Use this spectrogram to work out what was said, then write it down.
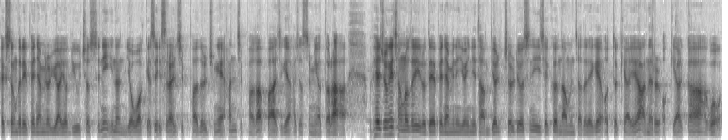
백성들이 베냐민을 위하여 뉘우쳤으니 이는 여호와께서 이스라엘 지파들 중에 한 지파가 빠지게 하셨음이었더라. 회중의 장로들이 이르되 베냐민의 여인이 다 멸절되었으니 이제 그 남은 자들에게 어떻게 하여야 아내를 얻게 할까 하고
